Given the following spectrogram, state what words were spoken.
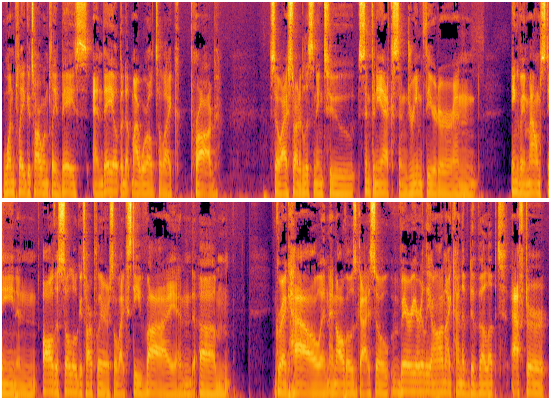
One played guitar, one played bass, and they opened up my world to like prog. So I started listening to Symphony X and Dream Theater and Yngwie Malmsteen and all the solo guitar players, so like Steve Vai and um, Greg Howe and, and all those guys. So very early on, I kind of developed after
